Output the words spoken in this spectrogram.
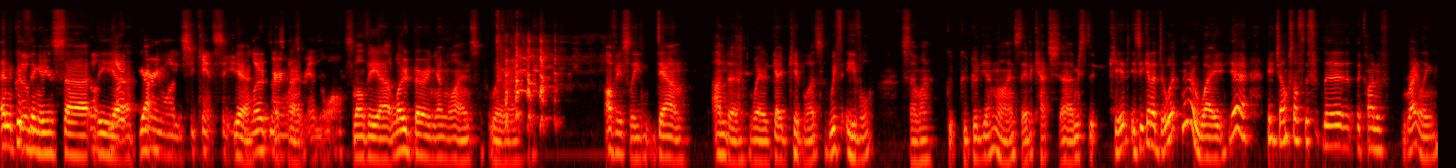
and the good The- thing is uh, the, the uh, load yeah, bearing ones you can't see. Yeah, load bearing ones are in the walls. well the uh, load bearing young lions were uh, obviously down under where Gabe Kidd was with evil. So uh, good, good, good young lions there to catch uh, Mr. Kidd. Is he going to do it? No way. Yeah, he jumps off the, the the kind of railing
